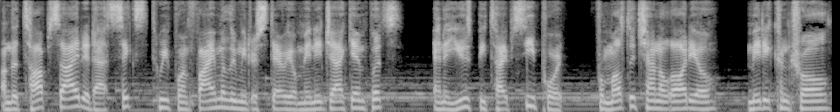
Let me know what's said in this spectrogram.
On the top side, it has six 3.5mm stereo mini jack inputs and a USB Type C port for multi channel audio, MIDI control,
